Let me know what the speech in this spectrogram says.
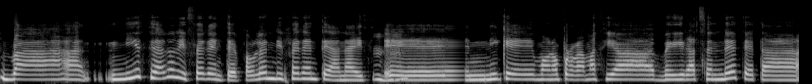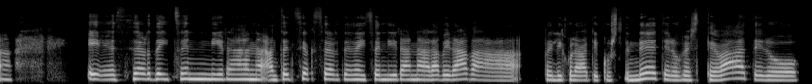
Ba, ni zeharo diferente, Paulen diferentea naiz. Mhm. e, nik, e, bueno, programazioa begiratzen dut eta e, zer deitzen diran, antentziak zer deitzen diran arabera, ba, pelikula bat ikusten dut, ero beste bat, ero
